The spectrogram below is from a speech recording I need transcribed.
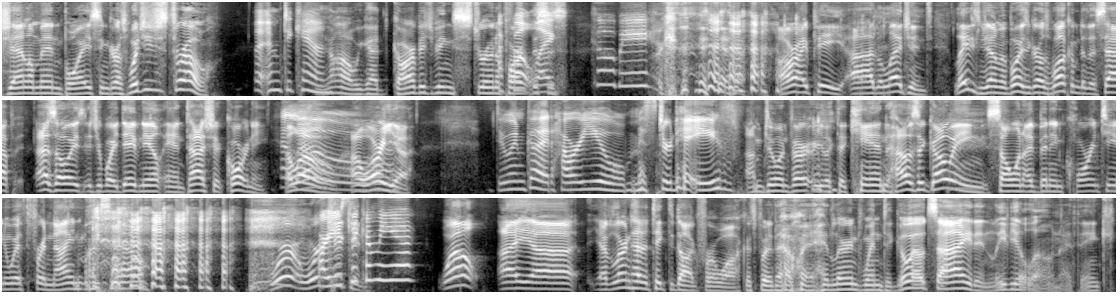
gentlemen, boys and girls, what'd you just throw? The empty can. Oh, we got garbage being strewn I apart. felt this like is Kobe. R.I.P. Uh, the legend. Ladies and gentlemen, boys and girls, welcome to the SAP. As always, it's your boy Dave Neal and Tasha Courtney. Hello. How are you? Doing good. How are you, Mr. Dave? I'm doing very. You look the canned. How's it going? Someone I've been in quarantine with for nine months now. we're we're Are you kicking. sick of me yet? Well, I uh, I've learned how to take the dog for a walk. Let's put it that way. I learned when to go outside and leave you alone. I think,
